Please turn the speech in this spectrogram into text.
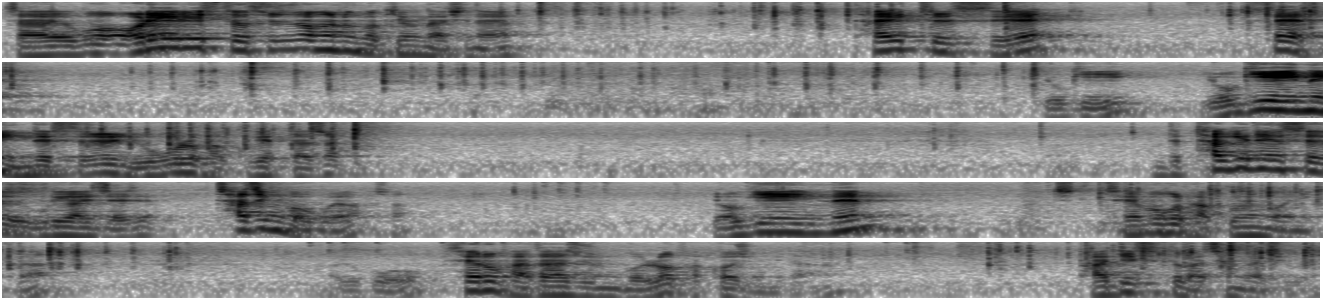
자 이거 어레이 리스트 수정하는 거 기억나시나요? 타이틀스의 셋 여기 여기에 있는 인덱스를 요걸로 바꾸겠다죠. 근데 타겟 인덱스 우리가 이제 찾은 거고요. 자, 여기에 있는 지- 제목을 바꾸는 거니까 요거 새로 받아주는 걸로 바꿔줍니다. 바디스도 마찬가지고. 자,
